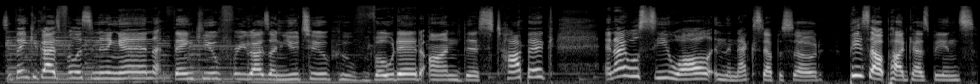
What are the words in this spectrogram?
So, thank you guys for listening in. Thank you for you guys on YouTube who voted on this topic. And I will see you all in the next episode. Peace out, Podcast Beans.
